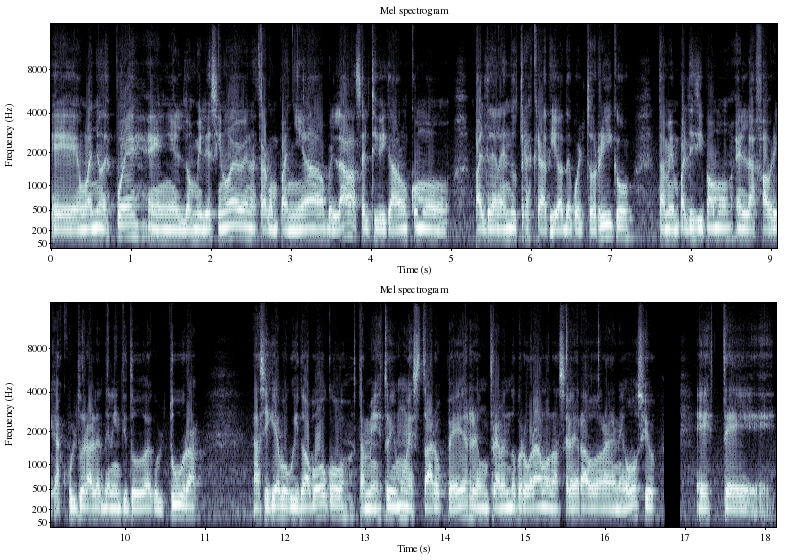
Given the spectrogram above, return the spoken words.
Eh, un año después, en el 2019, nuestra compañía ¿verdad? la certificaron como parte de las industrias creativas de Puerto Rico. También participamos en las fábricas culturales del Instituto de Cultura. Así que poquito a poco también estuvimos en Startup PR, un tremendo programa, una aceleradora de negocios. Este,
